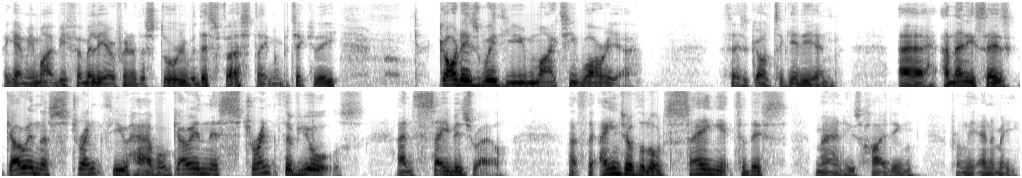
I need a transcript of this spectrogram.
again, we might be familiar if we know the story with this first statement particularly. God is with you, mighty warrior, says God to Gideon. Uh, and then he says, Go in the strength you have, or go in this strength of yours and save Israel. That's the angel of the Lord saying it to this man who's hiding from the enemy.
